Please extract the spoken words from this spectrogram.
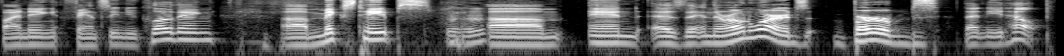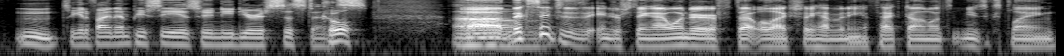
finding fancy new clothing, uh, mixtapes, Mhm. um, and as the, in their own words, burbs that need help. Mm. So you got to find NPCs who need your assistance. Cool. Uh, Um, mixtapes is interesting. I wonder if that will actually have any effect on what music's playing.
